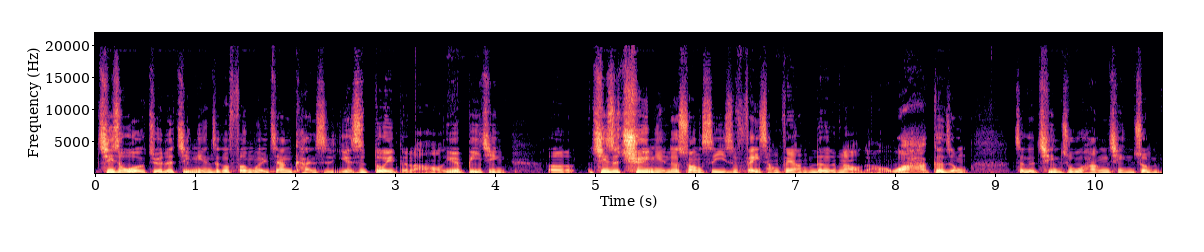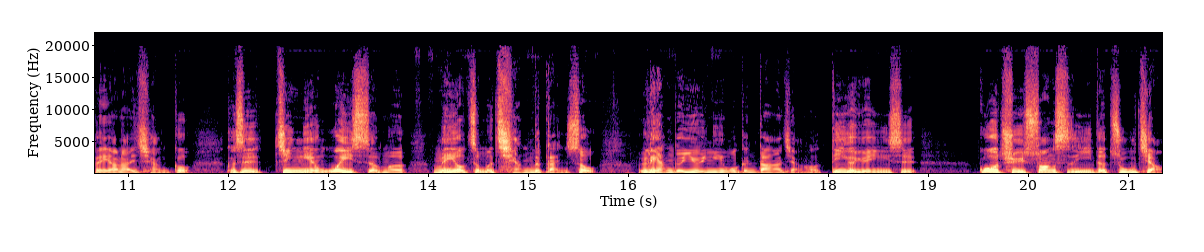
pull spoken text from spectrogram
其实我觉得今年这个氛围这样看是也是对的啦哈，因为毕竟呃，其实去年的双十一是非常非常热闹的哈，哇，各种。这个庆祝行情准备要来抢购，可是今年为什么没有这么强的感受？两个原因，我跟大家讲哈。第一个原因是，过去双十一的主角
